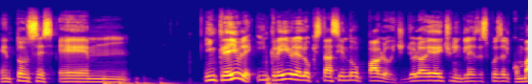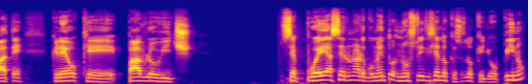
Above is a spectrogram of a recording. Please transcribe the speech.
Entonces, em, increíble, increíble lo que está haciendo Pavlovich. Yo lo había dicho en inglés después del combate. Creo que Pavlovich se puede hacer un argumento. No estoy diciendo que eso es lo que yo opino.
